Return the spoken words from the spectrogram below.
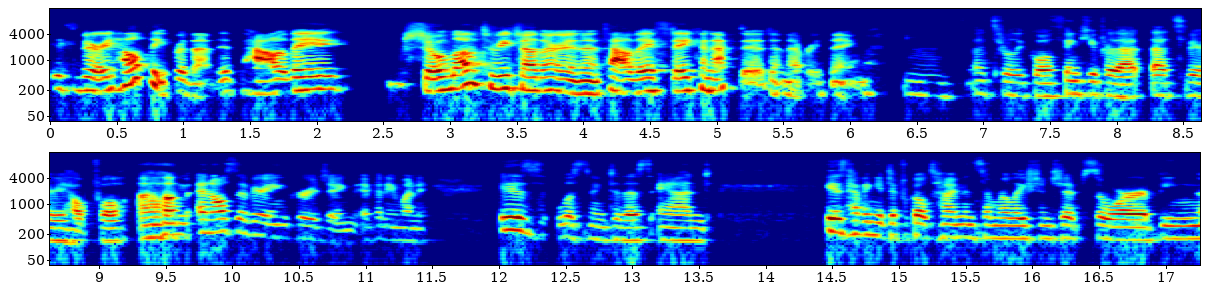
it's very healthy for them it's how they show love to each other and it's how they stay connected and everything mm, that's really cool. Thank you for that. That's very helpful. Um, and also very encouraging if anyone is listening to this and is having a difficult time in some relationships or being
